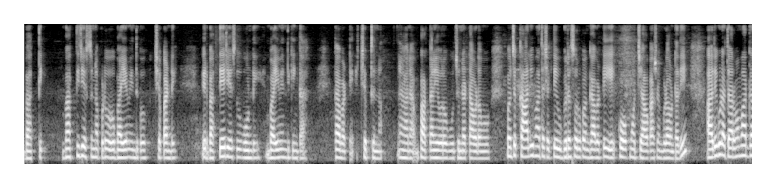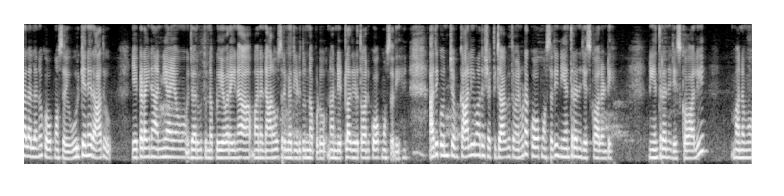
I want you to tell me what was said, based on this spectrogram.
భక్తి. భక్తి చేస్తున్నప్పుడు భయం ఎందుకు? చెప్పండి. మీరు భక్తే చేస్తూ పోండి భయం ఎందుకు ఇంకా కాబట్టి చెప్తున్నా. పక్కన ఎవరో కూర్చున్నట్టు అవడము. కొంచెం కాళీమాత శక్తి ఉగ్ర స్వరూపం కాబట్టి కోపం వచ్చే అవకాశం కూడా ఉంటుంది. అది కూడా ధర్మ మార్గాలలోనే కోపం వస్తుంది. ఊరికేనే రాదు. ఎక్కడైనా అన్యాయం జరుగుతున్నప్పుడు ఎవరైనా మన అనవసరంగా తిడుతున్నప్పుడు నన్ను ఎట్లా తిడతామని కోపం వస్తుంది. అది కొంచెం కాళీమాత శక్తి జాగృతమైన కూడా కోపం వస్తుంది. నియంత్రణ చేసుకోవాలండి. నియంత్రణ చేసుకోవాలి. మనము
